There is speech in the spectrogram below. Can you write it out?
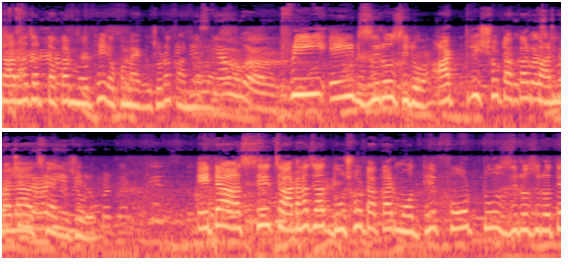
চার হাজার টাকার মধ্যে এরকম এক জোড়া কানবালা থ্রি এইট জিরো জিরো আটত্রিশশো টাকার কানবালা আছে এক জোড়া। এটা আসছে চার হাজার দুশো টাকার মধ্যে ফোর টু জিরো জিরোতে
